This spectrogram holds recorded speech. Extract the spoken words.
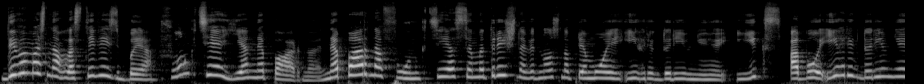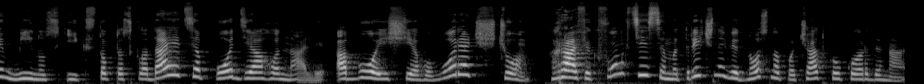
Дивимось на властивість b. Функція є непарною. Непарна функція симетрична відносно прямої y дорівнює x, або y дорівнює мінус x, тобто складається по діагоналі. Або іще говорять, що Графік функції симетричний відносно початку координат.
